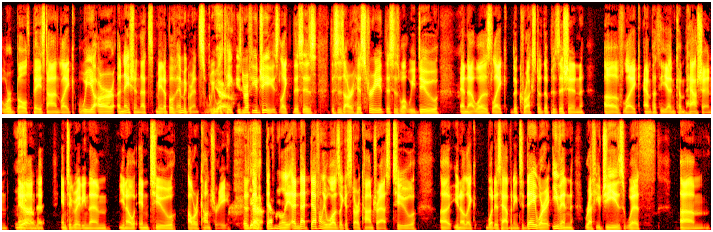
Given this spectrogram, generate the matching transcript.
were both based on like we are a nation that's made up of immigrants. We Yeah. will take these refugees. Like this is this is our history. This is what we do. And that was like the crux of the position of like empathy and compassion Yeah. and integrating them, you know, into our country. That Yeah. definitely and that definitely was like a stark contrast to uh, you know, like what is happening today, where even refugees with, um,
